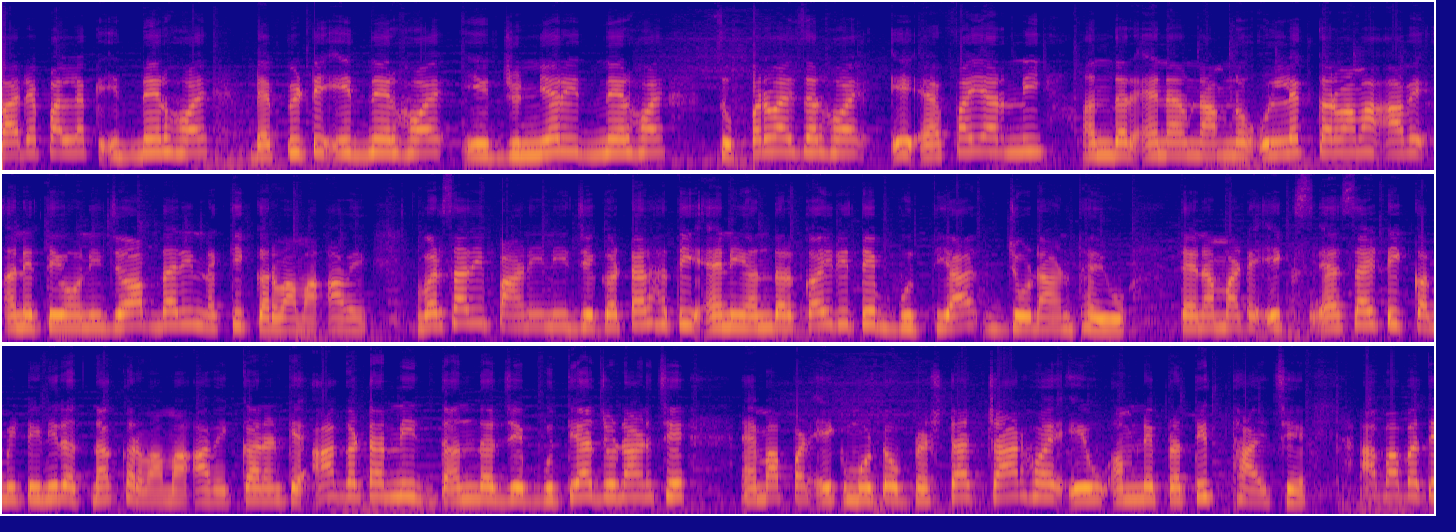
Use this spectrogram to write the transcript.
કાર્યપાલક ઇજનેર હોય, ડેપ્યુટી ઇજનેર હોય, એ જુનિયર ઇજનેર હોય, સુપરવાઇઝર હોય, એ એફઆઈઆરની અંદર એના નામનો ઉલ્લેખ કરવામાં આવે અને તેઓની જવાબદારી નક્કી કરવામાં આવે. વરસાદી પાણીની જે ગટર હતી એની અંદર કઈ રીતે ભૂતિયા જોડાણ થયું? તેના માટે એક એસઆઈટી કમિટીની રચના કરવામાં આવે. કારણ કે આ ગટરની અંદર જે ભૂતિયા જોડાણ છે, એમાં પણ એક મોટો ભ્રષ્ટાચાર હોય એવું અમને પ્રતીત થાય છે. આ બાબતે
